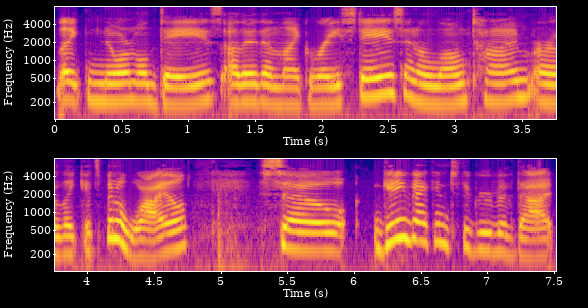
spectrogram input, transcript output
like normal days other than like race days in a long time or like it's been a while. So getting back into the groove of that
